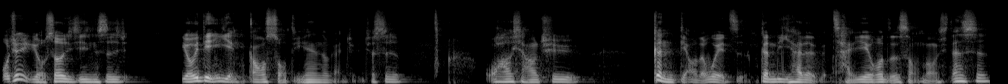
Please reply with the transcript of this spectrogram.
我觉得有时候已经是有一点眼高手低的那种感觉，就是我好想要去更屌的位置、更厉害的产业或者是什么东西，但是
